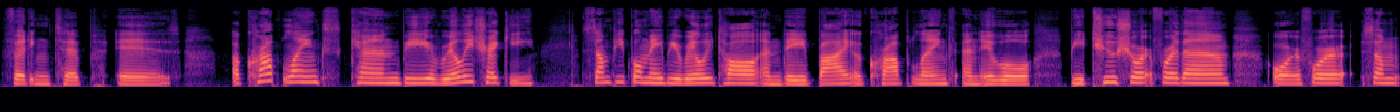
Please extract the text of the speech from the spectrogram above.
fitting tip is a crop length can be really tricky. Some people may be really tall and they buy a crop length and it will be too short for them. Or for some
